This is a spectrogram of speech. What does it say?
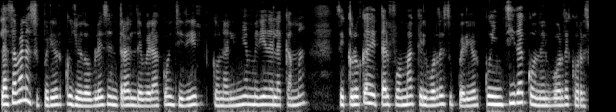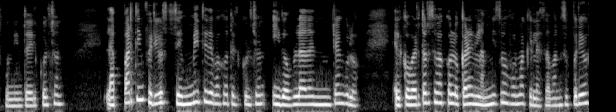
La sábana superior, cuyo doblez central deberá coincidir con la línea media de la cama, se coloca de tal forma que el borde superior coincida con el borde correspondiente del colchón. La parte inferior se mete debajo del colchón y doblada en un triángulo. El cobertor se va a colocar en la misma forma que la sábana superior.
